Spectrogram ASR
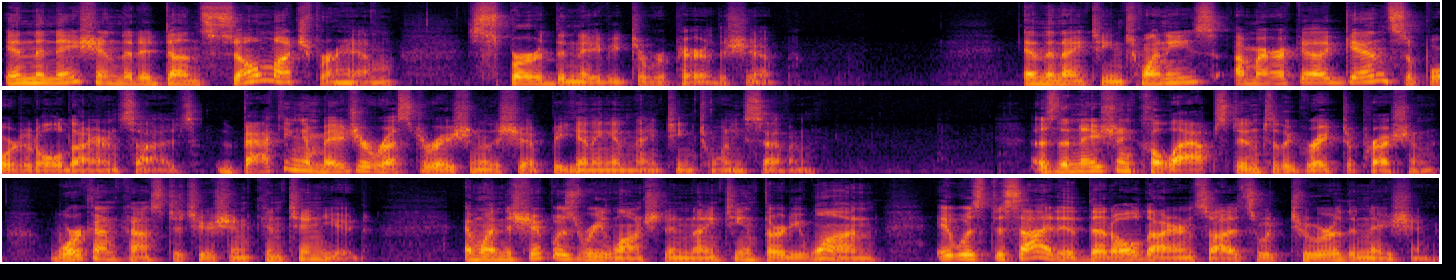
in the nation that had done so much for him spurred the Navy to repair the ship. In the 1920s, America again supported Old Ironsides, backing a major restoration of the ship beginning in 1927. As the nation collapsed into the Great Depression, work on Constitution continued and when the ship was relaunched in 1931, it was decided that Old Ironsides would tour the nation,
